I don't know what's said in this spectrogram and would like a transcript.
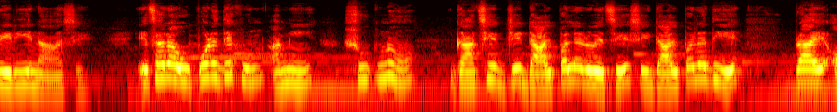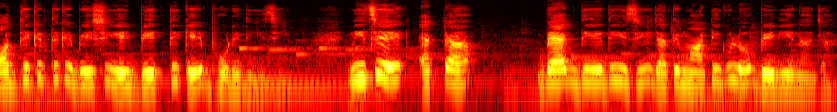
বেরিয়ে না আসে। এছাড়া উপরে দেখুন আমি শুকনো গাছের যে ডালপালা রয়েছে, সেই ডালপালা দিয়ে প্রায় অর্ধেকের থেকে বেশি এই বেডটিকে ভরে দিয়েছি। নিচে একটা ব্যাগ দিয়ে দিয়েছি যাতে মাটিগুলো বেরিয়ে না যায়।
